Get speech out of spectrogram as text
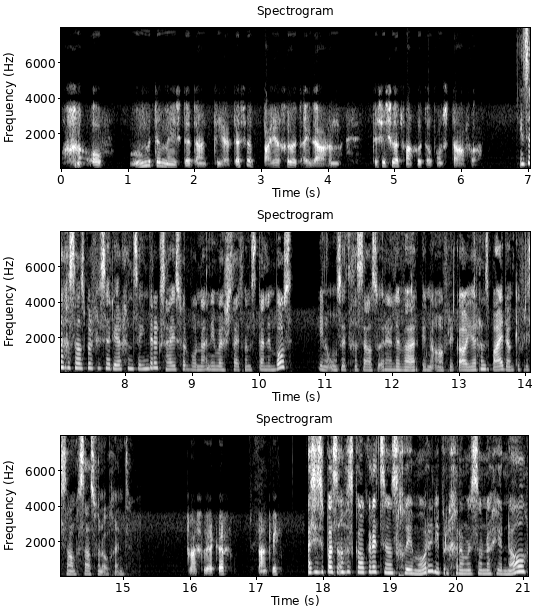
of hoe moet 'n mens dit hanteer? Dis 'n baie groot uitdaging. Dis 'n soort van goed op ons tafel. En sy gesels professor Jurgens Hendriks, hy is verbonde aan die Universiteit van Stellenbosch en ons het gesels oor hulle werk in Afrika. Jurgens, baie dankie vir die saamgesels vanoggend. Dit was lekker. Dankie. As jy sopas ingeskakel het, sê ons goeiemôre. Die program is Sondagjoernaal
